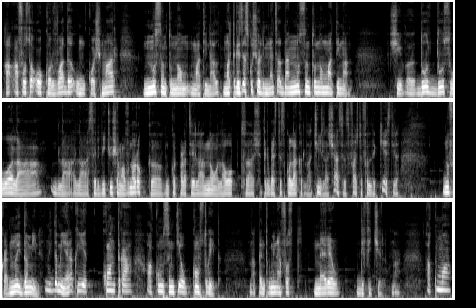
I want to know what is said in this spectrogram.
A, a fost o, o corvoadă, un coșmar. Nu sunt un om matinal. Mă trezesc ușor dimineața, dar nu sunt un om matinal. Și uh, dus, dusul ăla la, la serviciu și am avut noroc că în corporație la 9, la 8 și trebuia să te scoli la cât? La 5, la 6, să faci tot fel de chestii. Nu, frate, nu-i de mine. Nu-i de mine, era că e contra a cum sunt eu construit. Da? Pentru mine a fost mereu dificil. Da? Acum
